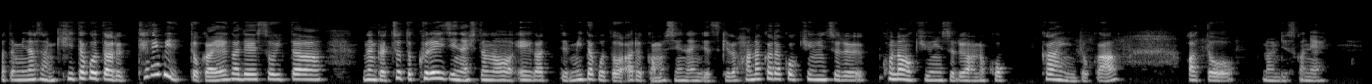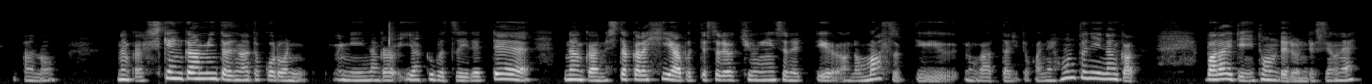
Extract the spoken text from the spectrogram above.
あと皆さん聞いたことある、テレビとか映画でそういった、なんかちょっとクレイジーな人の映画って見たことあるかもしれないんですけど、鼻からこう吸引する、粉を吸引するあのコカインとか、あと、何ですかね、あの、なんか試験管みたいなところにになんか薬物入れて、なんかあの下から火炙ってそれを吸引するっていう、あのマスっていうのがあったりとかね、本当になんかバラエティに富んでるんですよね。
